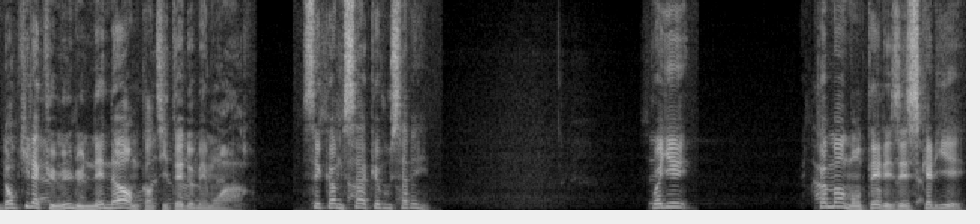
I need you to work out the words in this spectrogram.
Donc il accumule une énorme quantité de mémoire. C'est comme ça que vous savez. Voyez, comment monter les escaliers,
